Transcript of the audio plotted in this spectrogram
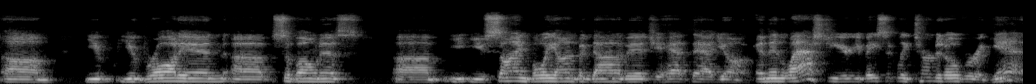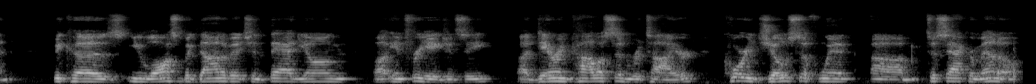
um, you you brought in uh, Sabonis. Um, you, you, signed Bojan Bogdanovic, you had Thad Young. And then last year, you basically turned it over again because you lost Bogdanovic and Thad Young uh, in free agency. Uh, Darren Collison retired. Cory Joseph went um, to Sacramento.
